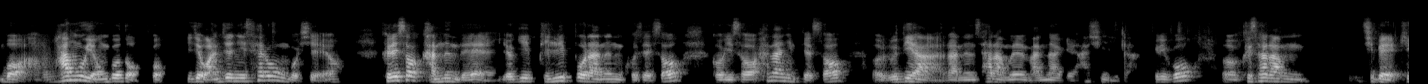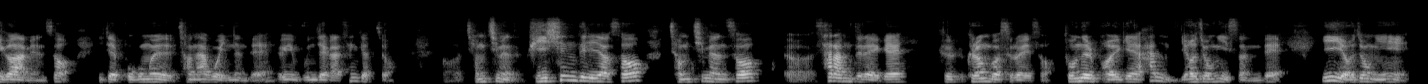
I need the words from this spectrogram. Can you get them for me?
뭐 아무 연고도 없고 이제 완전히 새로운 곳이에요. 그래서 갔는데 여기 빌립보라는 곳에서 거기서 하나님께서 어, 루디아라는 사람을 만나게 하십니다. 그리고 어, 그 사람 집에 기거하면서 이제 복음을 전하고 있는데 여기 문제가 생겼죠. 어, 점치면서 귀신 들려서 점치면서 어, 사람들에게 그, 그런 것으로 해서 돈을 벌게 한 여종이 있었는데 이 여종이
